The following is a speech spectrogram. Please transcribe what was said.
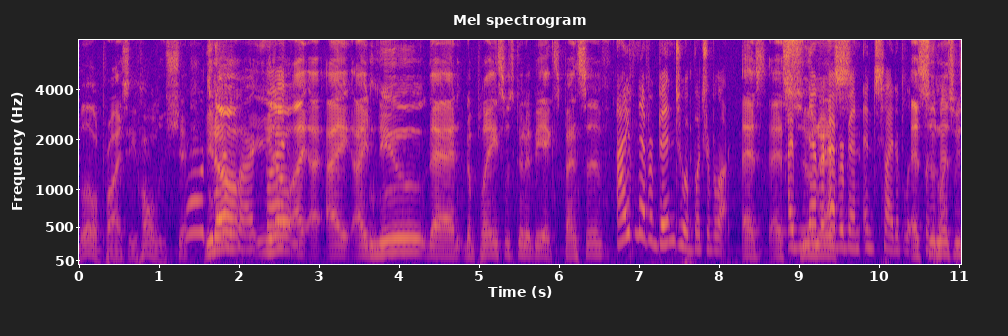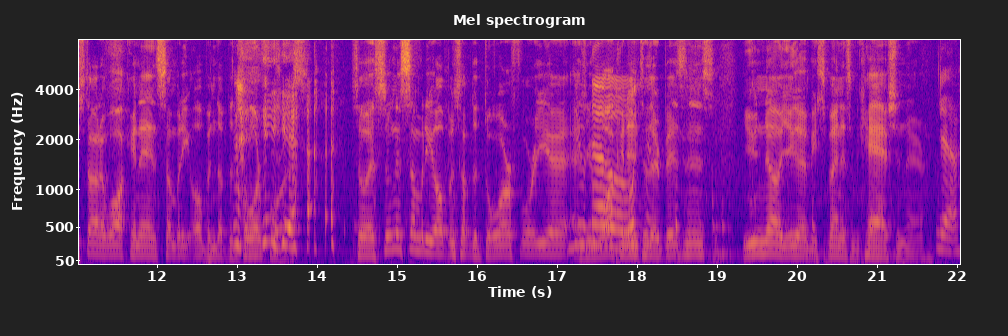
A little pricey. Holy shit! Well, you know, you know, I, I I knew that the place was going to be expensive I've never been to a butcher block. as as I've never as, ever been inside a bl- As soon block. as we started walking in, somebody opened up the door for Yeah. us. So as soon as somebody opens up the door for you as You are know. walking into their business, you know you're gonna be spending some cash in there. yeah,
